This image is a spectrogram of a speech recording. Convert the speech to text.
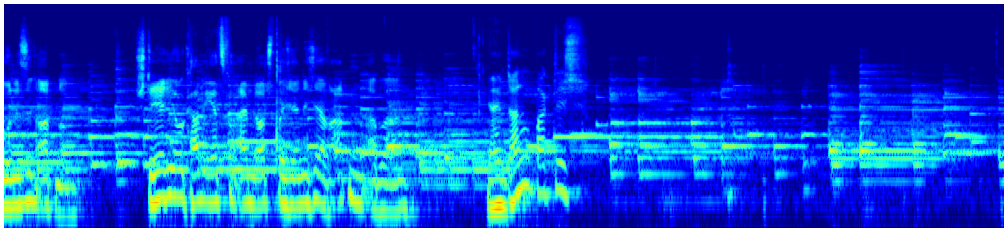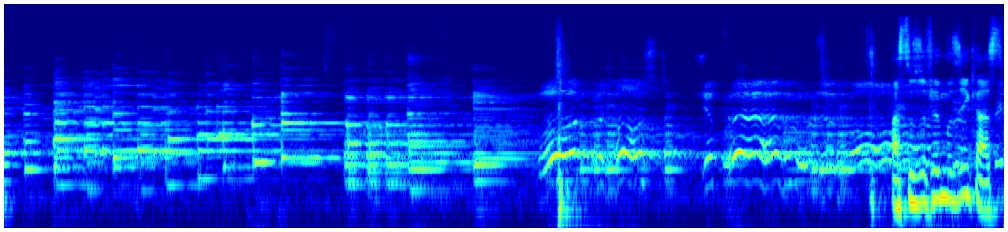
Ton ist in Ordnung. Stereo kann man jetzt von einem Lautsprecher nicht erwarten, aber Ja, dann praktisch. was du so für Musik hast.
